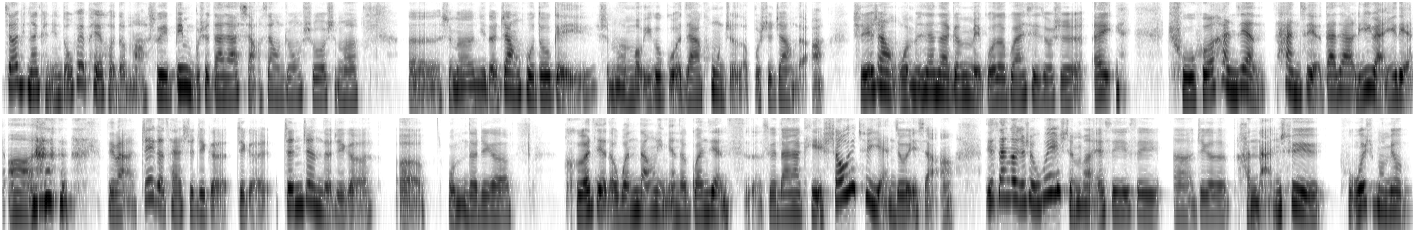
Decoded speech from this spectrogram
交易平台肯定都会配合的嘛。所以并不是大家想象中说什么。呃，什么？你的账户都给什么某一个国家控制了？不是这样的啊！实际上，我们现在跟美国的关系就是，哎，楚河汉界，汉界，大家离远一点啊，对吧？这个才是这个这个真正的这个呃，我们的这个和解的文档里面的关键词，所以大家可以稍微去研究一下啊。第三个就是为什么 SEC 呃这个很难去，为什么没有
